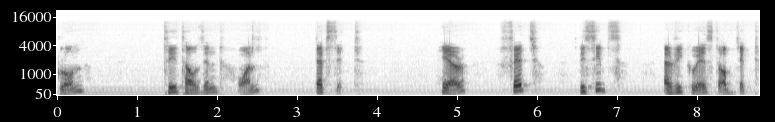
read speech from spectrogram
clone 3001 that's it. Here fetch receives a request object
